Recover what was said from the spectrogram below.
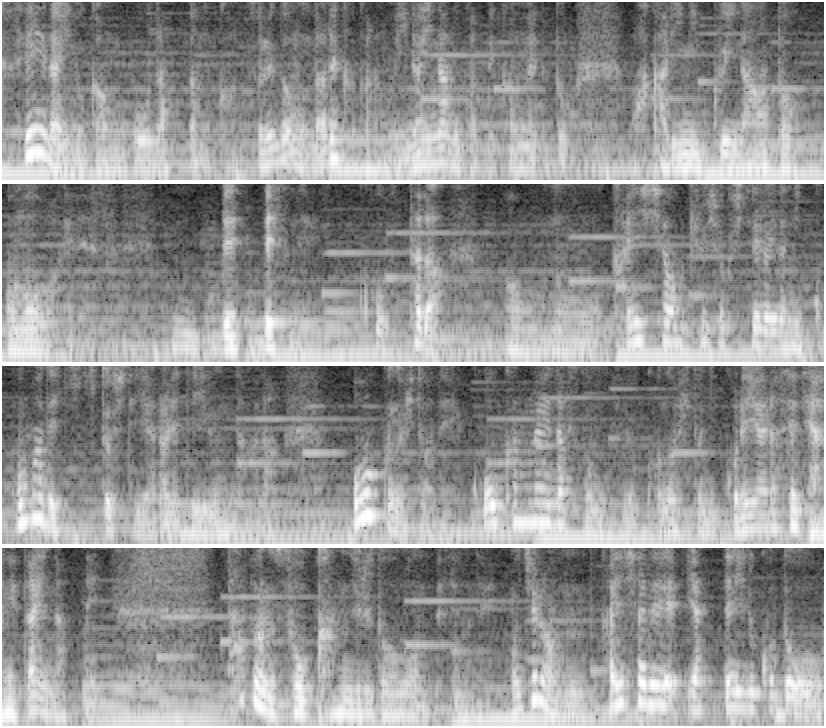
生来の願望だったのかそれとも誰かからの依頼なのかって考えると分かりにくいなと思うわけです。でですねこうただあの会社を休職している間にここまで危機としてやられているんだから多くの人はねこう考え出すと思うんですよ。この人にこれやらせてあげたいなって。多分そう感じると思うんですよね。もちろん会社でやっていることを、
